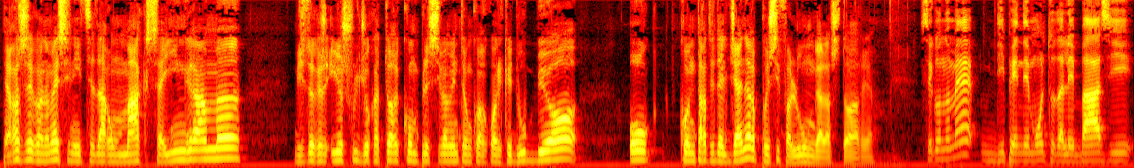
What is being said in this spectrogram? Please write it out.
Però secondo me se inizia a dare un max a Ingram, visto che io sul giocatore complessivamente ho ancora qualche dubbio, o contratti del genere, poi si fa lunga la storia. Secondo me dipende molto dalle basi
